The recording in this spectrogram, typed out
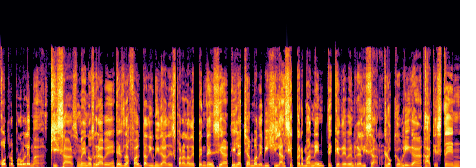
Otro problema, quizás menos grave, es la falta de unidades para la dependencia y la chamba de vigilancia permanente que deben realizar, lo que obliga a que estén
